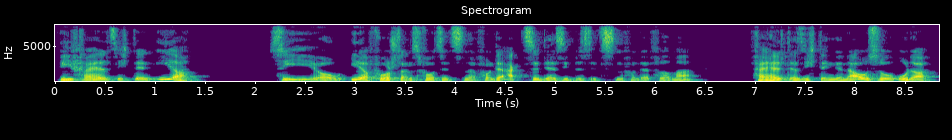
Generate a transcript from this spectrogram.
Wie verhält sich denn Ihr CEO, Ihr Vorstandsvorsitzender von der Aktie, der Sie besitzen, von der Firma? Verhält er sich denn genauso oder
